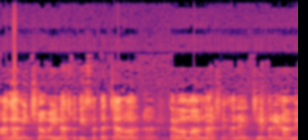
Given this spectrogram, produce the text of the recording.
આગામી છ મહિના સુધી સતત ચાલવા કરવામાં આવનાર છે અને જે પરિણામે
